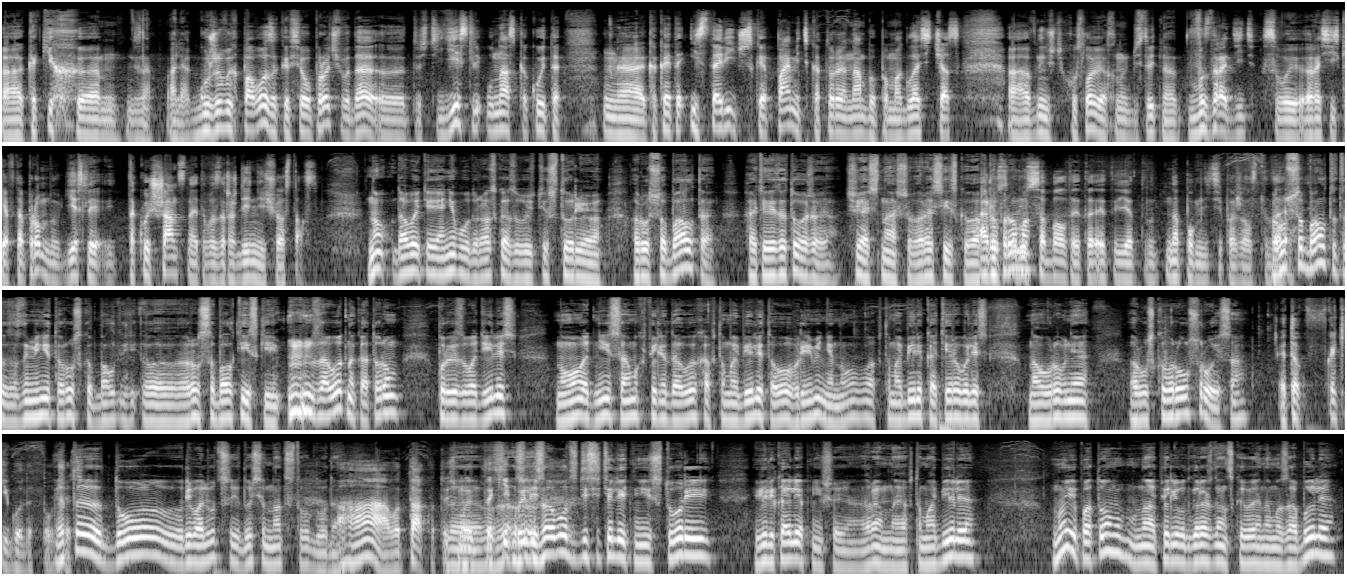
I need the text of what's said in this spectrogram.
э, каких, не знаю, а гужевых повозок и всего прочего, да, то есть есть ли у нас какой-то, какая-то историческая память, которая нам бы помогла сейчас в нынешних условиях, ну, действительно, возродить свой российский российский автопром, ну, если такой шанс на это возрождение еще остался? Ну, давайте я не буду рассказывать историю Руссобалта, хотя это тоже часть нашего российского автопрома. А Руссобалт, это, это я, напомните, пожалуйста. Да. Руссобалт – это знаменитый э, руссо-балтийский завод, на котором производились ну, одни из самых передовых автомобилей того времени. Ну, автомобили котировались на уровне русского Роллс-Ройса. Это в какие годы, получается? Это до революции, до 17 -го года. А, вот так вот. То есть да. мы такие были... Завод с десятилетней историей, великолепнейшие рамные автомобили. Ну и потом на период гражданской войны мы забыли.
